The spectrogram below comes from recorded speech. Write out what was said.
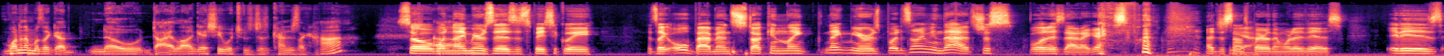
one of them was like a no dialogue issue, which was just kind of just like, huh? So what Um, nightmares is? It's basically, it's like, oh, Batman's stuck in like nightmares, but it's not even that. It's just, well, it is that, I guess. that just sounds Yeah. better than what it is. It is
